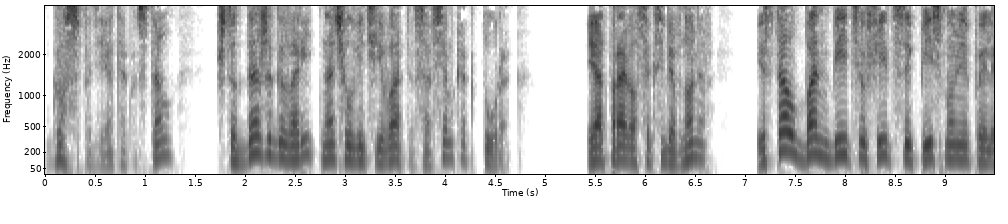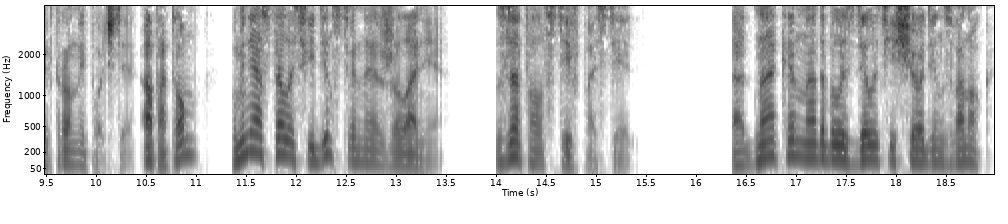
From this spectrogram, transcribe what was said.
Господи, я так устал, что даже говорить начал витьевато, совсем как турок. Я отправился к себе в номер и стал бомбить уфицы письмами по электронной почте. А потом у меня осталось единственное желание — заползти в постель. Однако надо было сделать еще один звонок.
